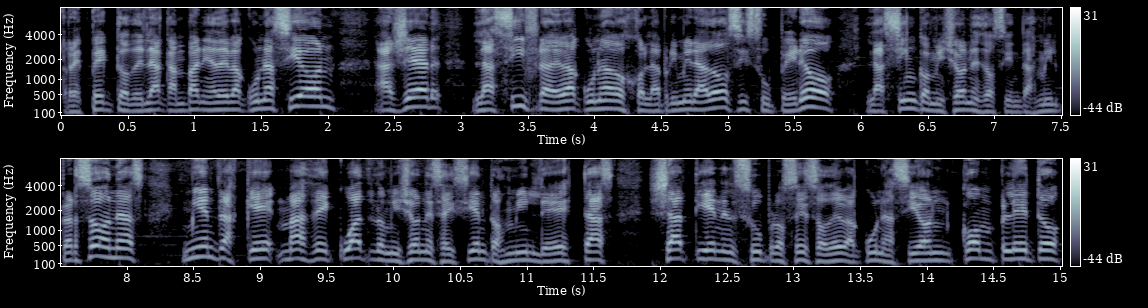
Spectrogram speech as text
Respecto de la campaña de vacunación. Ayer la cifra de vacunados con la primera dosis superó las 5.200.000 personas, mientras que más de 4.600.000 de estas ya tienen su proceso de vacunación completo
